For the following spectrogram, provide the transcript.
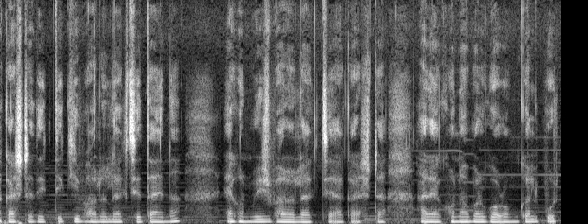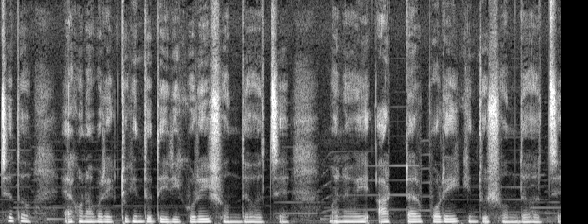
আকাশটা দেখতে কি ভালো লাগছে, তাই না? এখন বেশ ভালো লাগছে আকাশটা। আর এখন আবার গরমকাল পড়ছে তো, এখন আবার একটু কিন্তু দেরি করেই সন্ধে হচ্ছে। মানে ওই আটটার পরেই কিন্তু সন্ধে হচ্ছে।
